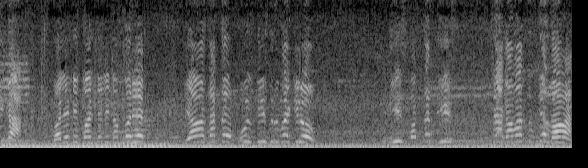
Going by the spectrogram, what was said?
तीन का? क्वालिटी क्वांटिटी नंबर एक. यावंच लागतं फुल तीस रुपये किलो. तीस फक्त तीस. तुमच्या गावात तुमच्याच भावात.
